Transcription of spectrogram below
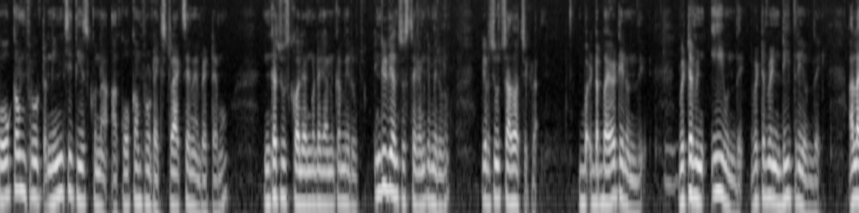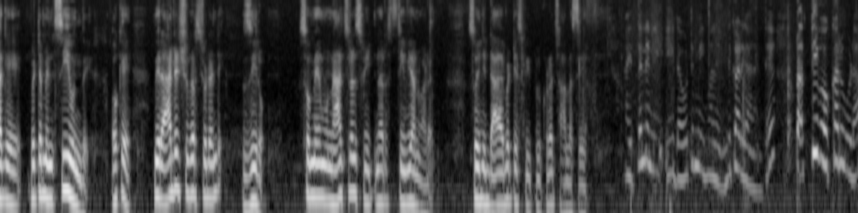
కోకమ్ ఫ్రూట్ నుంచి తీసుకున్న ఆ కోకమ్ ఫ్రూట్ ఎక్స్ట్రాక్ట్సే మేము పెట్టాము. ఇంకా చూసుకోవాలి అనుకుంటే కనుక మీరు ఇంగ్రీడియంట్స్ చూస్తే కనుక మీరు ఇక్కడ చూసి చదవచ్చు ఇక్కడ. బయోటిన్ ఉంది. విటమిన్ ఈ ఉంది. విటమిన్ డి త్రీ ఉంది. అలాగే విటమిన్ సి ఉంది. ఓకే మీరు యాడెడ్ షుగర్స్ చూడండి. జీరో సో మేము న్యాచురల్ స్వీట్నర్ స్టీవియాన్ వాడాం. సో ఇది డయాబెటీస్ పీపుల్ కూడా చాలా సేఫ్ అయితే నేను ఈ డౌట్ మిమ్మల్ని ఎందుకు అడిగానంటే ప్రతి ఒక్కరు కూడా.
